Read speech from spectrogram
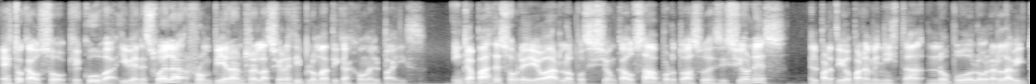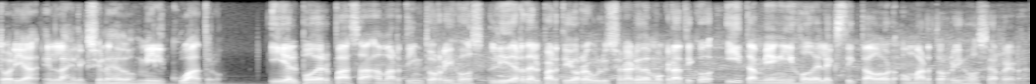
Esto causó que Cuba y Venezuela rompieran relaciones diplomáticas con el país. Incapaz de sobrellevar la oposición causada por todas sus decisiones, el partido panameñista no pudo lograr la victoria en las elecciones de 2004. Y el poder pasa a Martín Torrijos, líder del Partido Revolucionario Democrático y también hijo del ex dictador Omar Torrijos Herrera.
